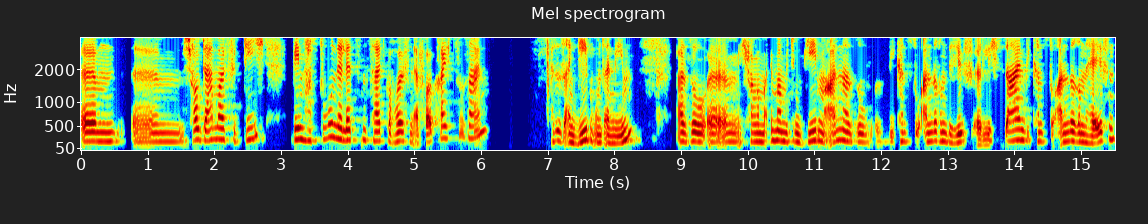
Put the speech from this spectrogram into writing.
ähm, ähm, schau da mal für dich, wem hast du in der letzten Zeit geholfen, erfolgreich zu sein? Es ist ein Geben und ein Nehmen. Also ähm, ich fange immer mit dem Geben an. Also wie kannst du anderen behilflich sein? Wie kannst du anderen helfen?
